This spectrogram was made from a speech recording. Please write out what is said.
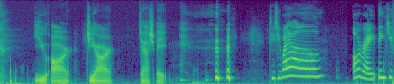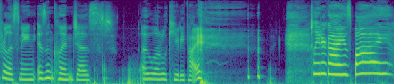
You are gr dash eight. TTYL. All right. Thank you for listening. Isn't Clint just a little cutie pie? Later, guys. Bye.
